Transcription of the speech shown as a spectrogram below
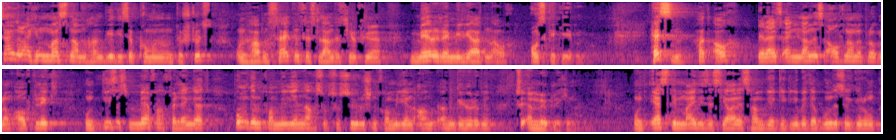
zahlreichen Maßnahmen haben wir diese Kommunen unterstützt und haben seitens des Landes hierfür mehrere Milliarden auch ausgegeben. Hessen hat auch bereits ein Landesaufnahmeprogramm aufgelegt und dieses mehrfach verlängert, um den Familiennachzug zu syrischen Familienangehörigen zu ermöglichen. Und erst im Mai dieses Jahres haben wir gegenüber der Bundesregierung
